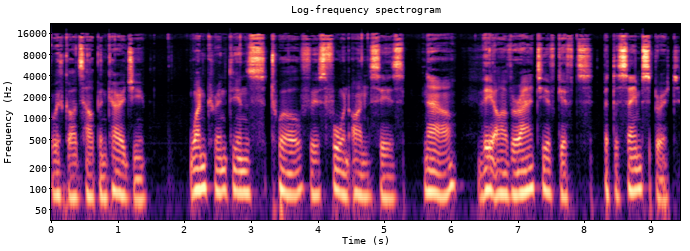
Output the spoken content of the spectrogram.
with God's help, encourage you. 1 Corinthians 12, verse 4 and on says, Now there are a variety of gifts, but the same Spirit.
